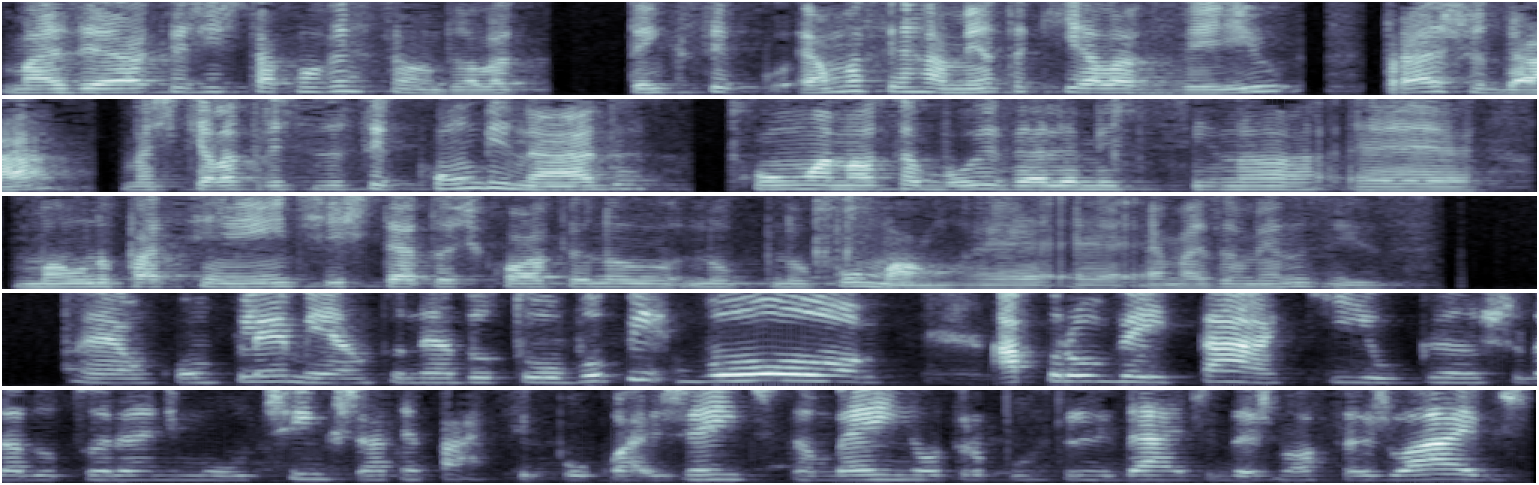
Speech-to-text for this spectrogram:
mas é a que a gente está conversando. Ela tem que ser, é uma ferramenta que ela veio para ajudar, mas que ela precisa ser combinada com a nossa boa e velha medicina é, mão no paciente, estetoscópio no, no, no pulmão. É, é, é mais ou menos isso. É um complemento, né, doutor? Vou, vou aproveitar aqui o gancho da doutora Anne Moutin, que já até participou com a gente também em outra oportunidade das nossas lives,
